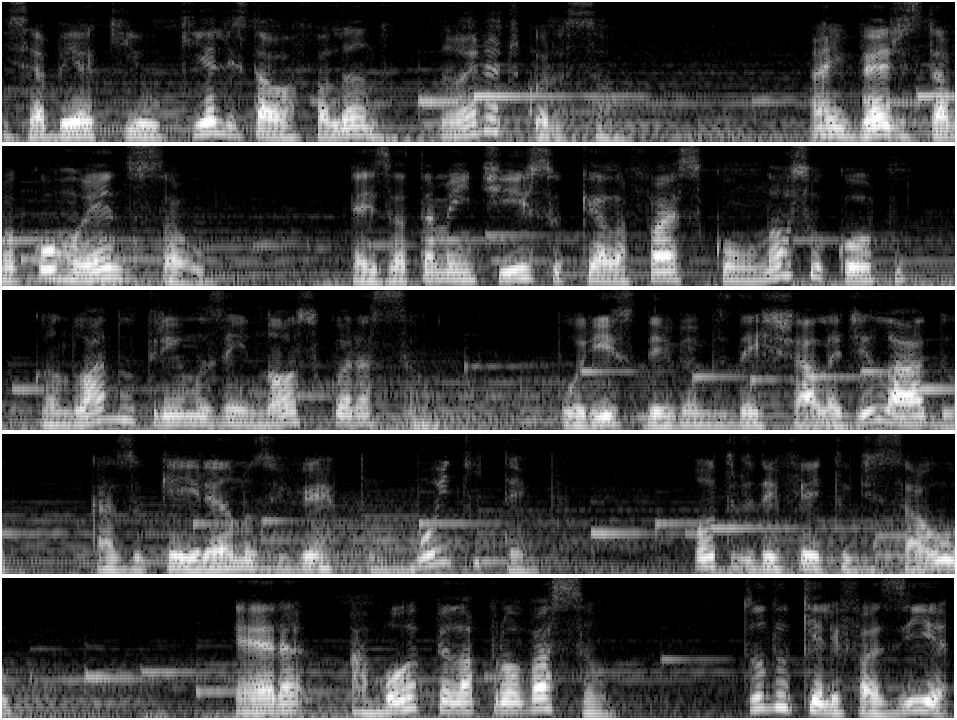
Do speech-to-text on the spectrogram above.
e sabia que o que ele estava falando não era de coração. A inveja estava corroendo Saul. É exatamente isso que ela faz com o nosso corpo quando a nutrimos em nosso coração. Por isso devemos deixá-la de lado, caso queiramos viver por muito tempo. Outro defeito de Saul era amor pela aprovação. Tudo o que ele fazia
